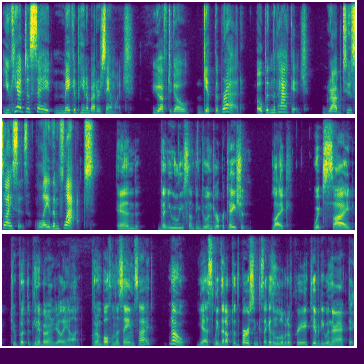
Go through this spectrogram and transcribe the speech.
You can't just say, make a peanut butter sandwich. You have to go, get the bread, open the package, grab two slices, lay them flat. And then you leave something to interpretation, like which side to put the peanut butter and jelly on. Put them both on the same side? No. Yes, leave that up to the person because that gives them a little bit of creativity when they're acting.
